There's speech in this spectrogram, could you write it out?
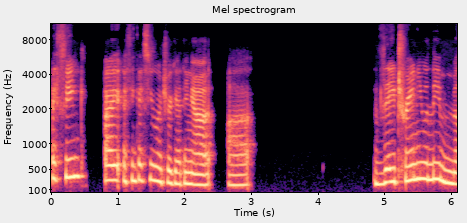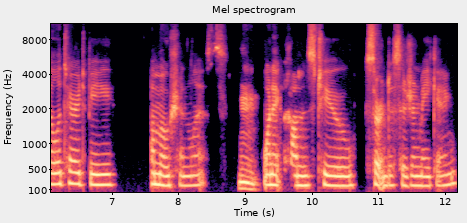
i think i i think i see what you're getting at. Uh they train you in the military to be emotionless mm. when it comes to certain decision making.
